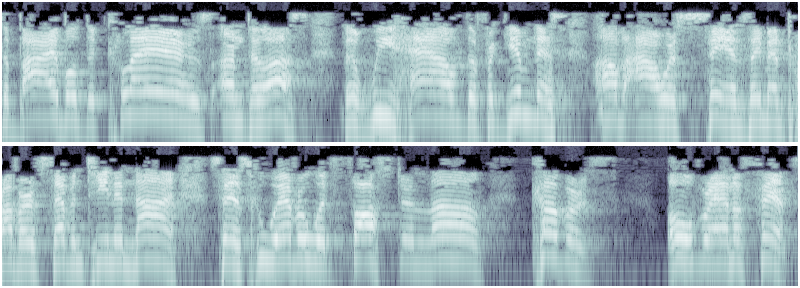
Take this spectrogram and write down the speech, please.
the Bible declares unto us that we have the forgiveness of our sins. Amen. Proverbs 17 and 9 says, whoever would foster love covers over an offense,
